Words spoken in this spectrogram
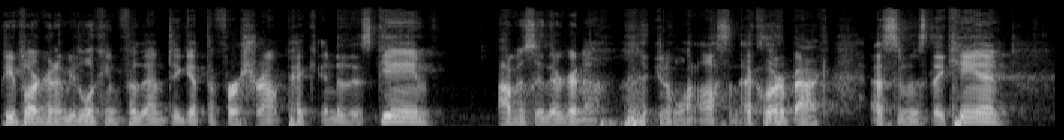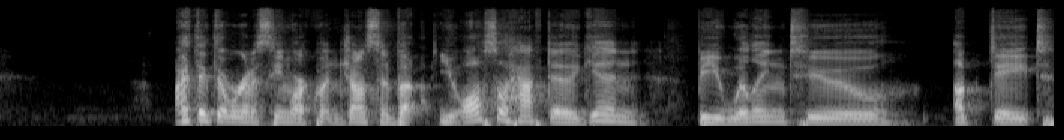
People are going to be looking for them to get the first round pick into this game. Obviously, they're going to you know want Austin Ekeler back as soon as they can. I think that we're going to see more Quentin Johnston, but you also have to again be willing to update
